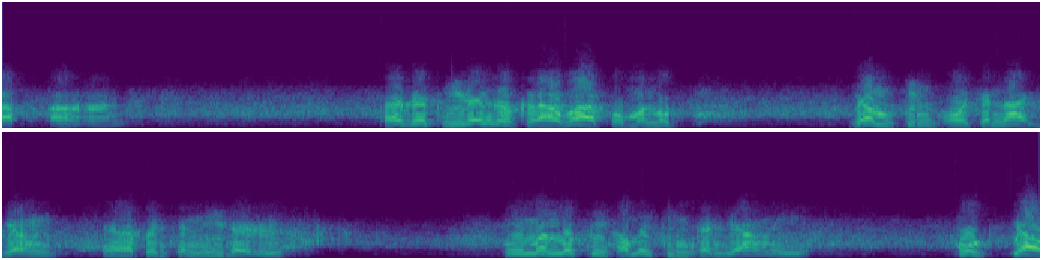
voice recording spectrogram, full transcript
รับอาหารถ้าเศรษฐีนั้นก็กล่าวว่าพวกมนุษย์ ย่อมกินโภชนะอย่างเป็นเช่นนี้ได้หรือมีมนุษย์ที่เขาไม่กินกันอย่างนี้ พวกเจ้า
